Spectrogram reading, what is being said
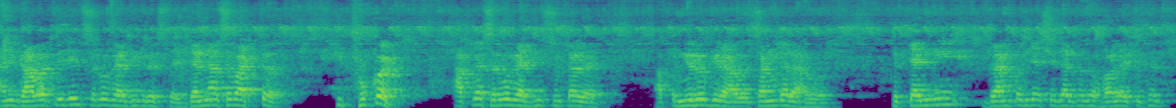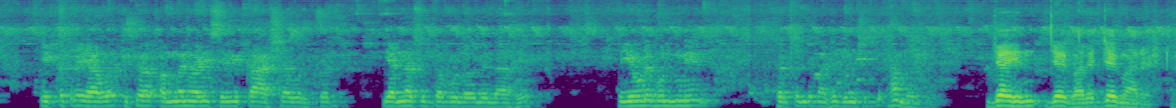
आणि गावातले जे सर्व व्याधीग्रस्त आहेत ज्यांना असं वाटतं की फुकट आपल्या सर्व व्याधी सुटाव्यात आपण निरोगी राहावं चांगलं राहावं तर त्यांनी ग्रामपंचायत शेजारचा जो हॉल आहे तिथं एकत्र यावं. तिथं अंगणवाडी सेविका आशा वर्कर यांनासुद्धा बोलावलेलं आहे. तर एवढे बोलून मी सरपंच माझे दोन शब्द थांबवतो. जय हिंद जय भारत जय महाराष्ट्र.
